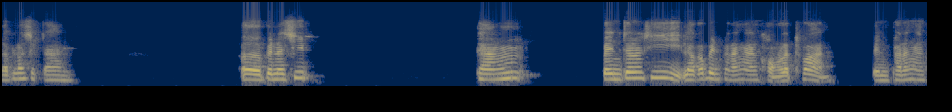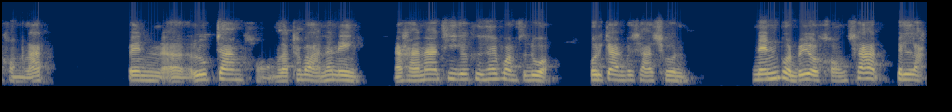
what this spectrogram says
รับราชการ เออเป็นอาชีพ ทั้งเป็นเจ้าหน้าที่แล้วก็เป็นพนักงานของรัฐบาล เป็นพนักงานของรัฐ เป็นลูกจ้างของรัฐบาลนั่นเองนะคะ หน้าที่ก็คือให้ความสะดวกบริการประชาชน เน้นผลประโยชน์ของชาติเป็นหลัก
